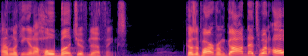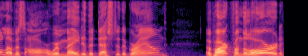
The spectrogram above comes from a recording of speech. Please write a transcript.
I'm looking at a whole bunch of nothings. Because apart from God, that's what all of us are. We're made of the dust of the ground. Apart from the Lord,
